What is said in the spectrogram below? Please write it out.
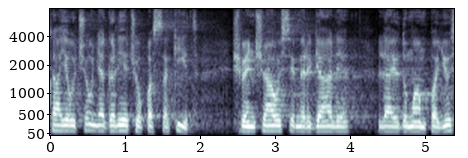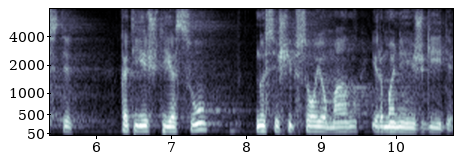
ką jaučiau negalėčiau pasakyti. Švenčiausia mergelė leido man pajusti, kad ji iš tiesų nusišypsojo man ir mane išgydė.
